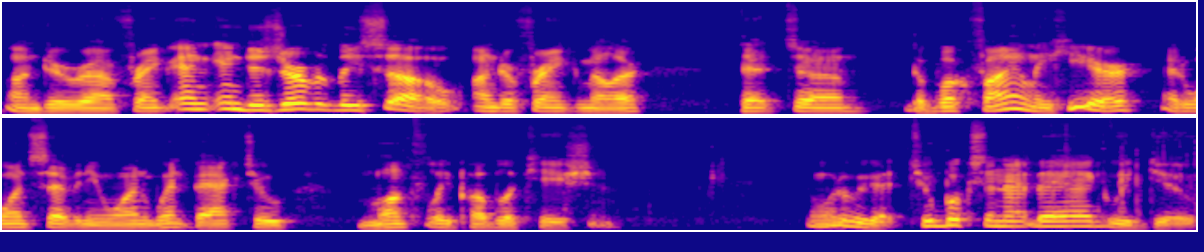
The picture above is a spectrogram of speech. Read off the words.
under uh, Frank, and, and, deservedly so under Frank Miller, that uh, the book finally here at 171 went back to monthly publication. And what do we got? Two books in that bag? We do.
